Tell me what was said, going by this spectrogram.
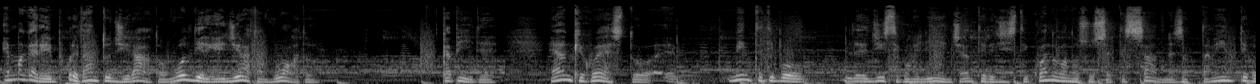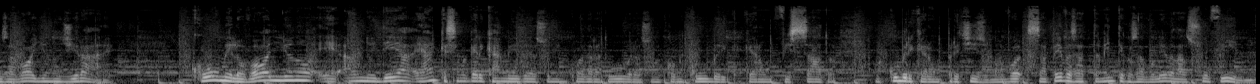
E magari hai pure tanto girato, vuol dire che hai girato a vuoto. Capite? E anche questo, eh, mentre tipo registi come Lynch altri registi, quando vanno sul set sanno esattamente cosa vogliono girare come lo vogliono e hanno idea e anche se magari cambiano idea sull'inquadratura, su come Kubrick che era un fissato, ma Kubrick era un preciso, ma vo- sapeva esattamente cosa voleva dal suo film.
